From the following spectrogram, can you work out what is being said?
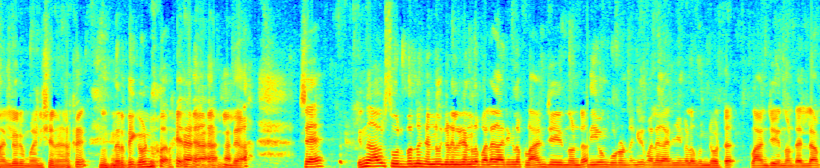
നല്ലൊരു മനുഷ്യനാണ്. നിർത്തിക്കൊണ്ട് പറയാനില്ല പക്ഷേ ഇന്ന് ആ ഒരു സുഹൃബന്ധം ഞങ്ങൾക്കിടയിൽ ഞങ്ങൾ പല കാര്യങ്ങൾ പ്ലാൻ ചെയ്യുന്നുണ്ട്. ദൈവം കൂടെ ഉണ്ടെങ്കിൽ പല കാര്യങ്ങൾ മുന്നോട്ട് പ്ലാൻ ചെയ്യുന്നുണ്ട്. എല്ലാം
